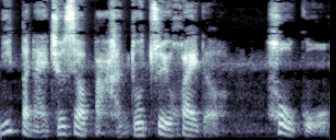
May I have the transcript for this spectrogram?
你本来就是要把很多最坏的后果，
